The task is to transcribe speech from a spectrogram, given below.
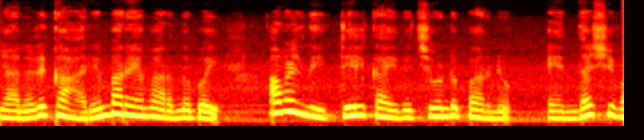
ഞാനൊരു കാര്യം പറയാൻ മറന്നുപോയി. അവൾ നെറ്റിയിൽ കൈവച്ചുകൊണ്ട് പറഞ്ഞു എന്താ ശിവ?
